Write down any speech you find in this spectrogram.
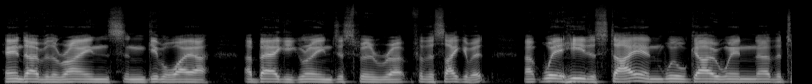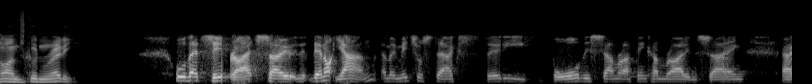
hand over the reins and give away a, a baggy green just for uh, for the sake of it uh, we're here to stay and we'll go when uh, the time's good and ready. Well, that's it, right? So they're not young. I mean, Mitchell Starc's 30, four this summer, I think I'm right in saying. Uh,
